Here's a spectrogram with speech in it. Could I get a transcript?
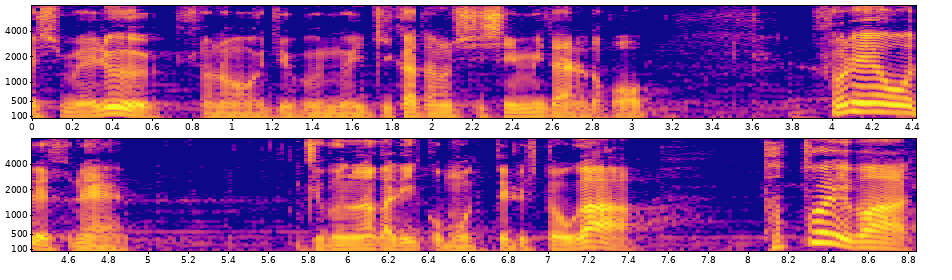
占めるその自分の生き方の指針みたいなとこ。それをですね自分の中で一個持ってる人が例えば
